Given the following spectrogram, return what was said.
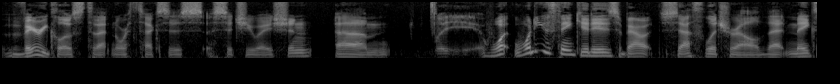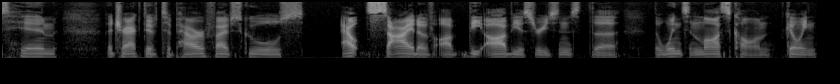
very close to that North Texas situation, um, what what do you think it is about Seth Littrell that makes him attractive to Power Five schools outside of ob- the obvious reasons the the wins and loss column going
